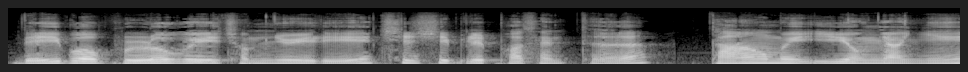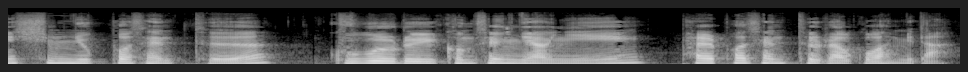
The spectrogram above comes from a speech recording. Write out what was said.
네이버 블로그의 점유율이 71%, 다음의 이용량이 16%, 구글의 검색량이 8%라고 합니다.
